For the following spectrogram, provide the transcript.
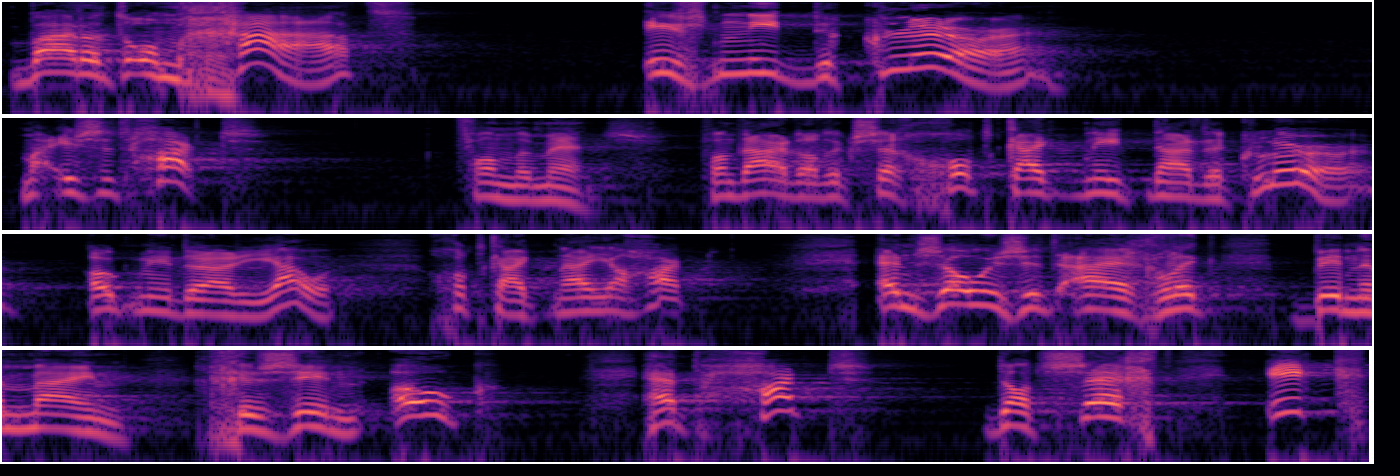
waar het om gaat, is niet de kleur, maar is het hart van de mens. Vandaar dat ik zeg, God kijkt niet naar de kleur, ook niet naar de. God kijkt naar je hart. En zo is het eigenlijk binnen mijn gezin ook. Het hart dat zegt, ik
